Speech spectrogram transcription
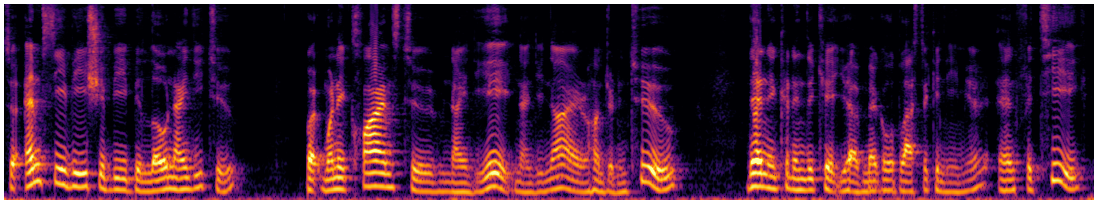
So MCV should be below 92, But when it climbs to 98, 99, or 102, then it can indicate you have megaloblastic anemia and fatigue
